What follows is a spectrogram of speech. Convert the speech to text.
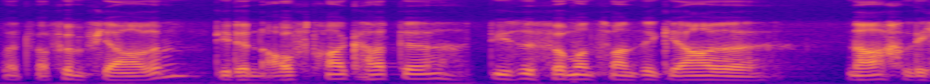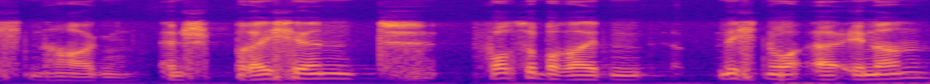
vor etwa fünf Jahren, die den Auftrag hatte, diese 25 Jahre nach Lichtenhagen entsprechend vorzubereiten, nicht nur erinnern,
